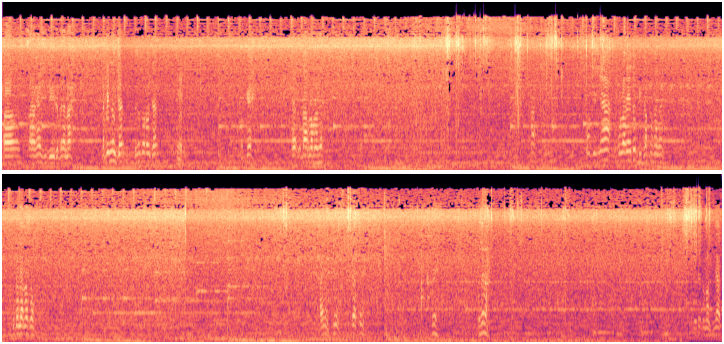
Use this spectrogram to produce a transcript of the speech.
Eh, sarangnya di depan sana. Tapi ini hujan, dengar suara hujan. Benar. Oke. Ayo kita pelan-pelan ya. Nah, teman-teman, posisinya ularnya itu di belakang sana. Kita lihat langsung. Ayo, nih, lihat nih. Nih, ke sana. Teman, lihat.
